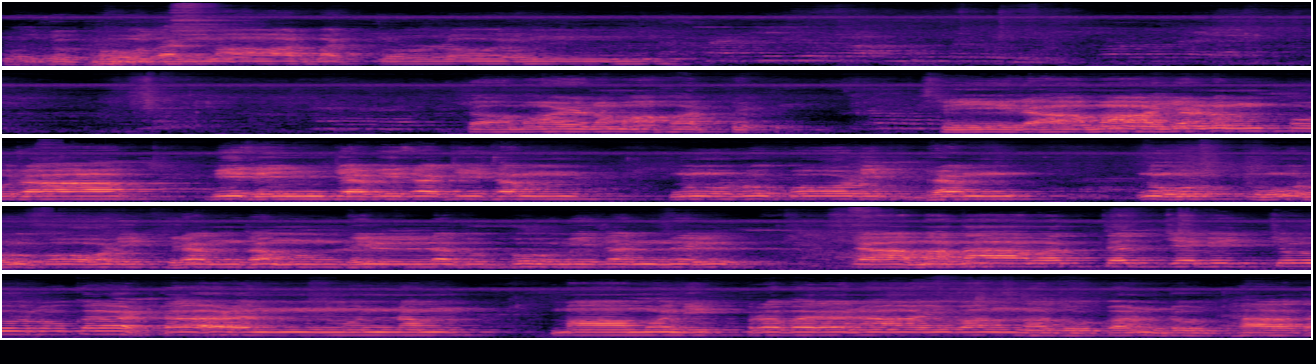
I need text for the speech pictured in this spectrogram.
ഗുരുഭൂതന്മാർ മറ്റുള്ളവരും. രാമായണ മാഹാത്മ്യം ശ്രീരാമായണം പുരാ വിരിഞ്ച വിരചിതം നൂറുകോടി കോടി നൂറു കോടി ഗ്രന്ഥമുണ്ടില്ലതു ഭൂമി തന്നിൽ. രാമനാമത്തെ ജപിച്ചൊരു കാട്ടാളൻ മുന്നം മാമുനി പ്രവരനായി വന്നതു കണ്ടു ധാത.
